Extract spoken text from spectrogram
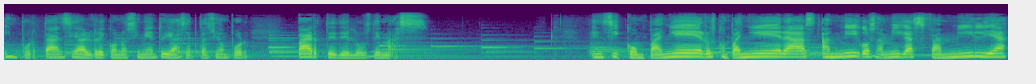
importancia al reconocimiento y aceptación por parte de los demás. En sí, compañeros, compañeras, amigos, amigas, familia,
